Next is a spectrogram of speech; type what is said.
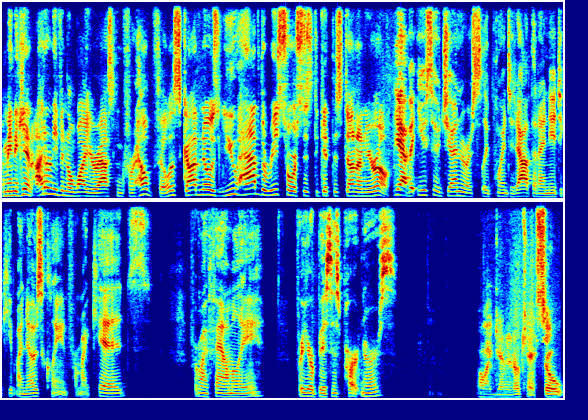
I mean, again, I don't even know why you're asking for help, Phyllis. God knows you have the resources to get this done on your own. yeah, but you so generously pointed out that I need to keep my nose clean for my kids, for my family, for your business partners. Oh, I get it. Okay, so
